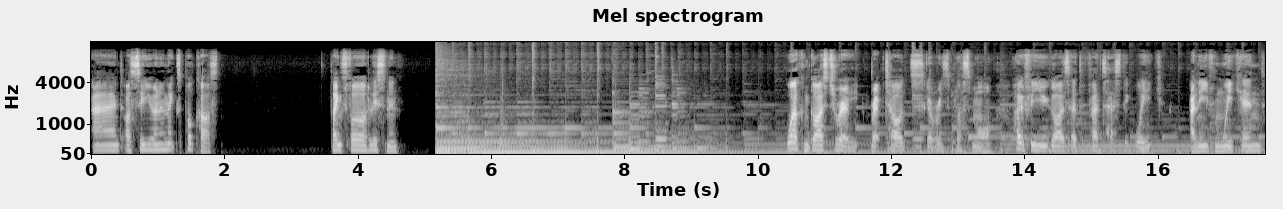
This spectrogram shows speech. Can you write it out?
and I'll see you on the next podcast. Thanks for listening. Welcome, guys, to Re- Reptile Discoveries Plus More. Hopefully, you guys had a fantastic week and even weekend.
